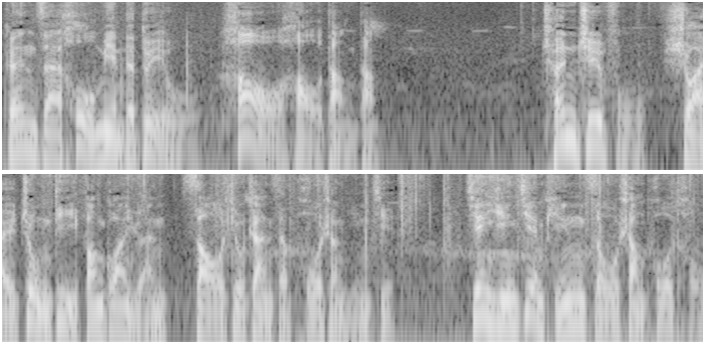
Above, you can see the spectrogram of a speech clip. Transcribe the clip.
跟在后面的队伍浩浩荡荡。陈知府率众地方官员早就站在坡上迎接，见尹建平走上坡头，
